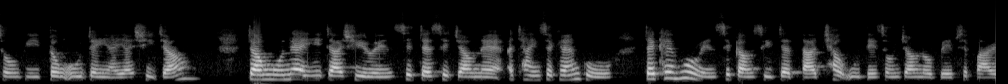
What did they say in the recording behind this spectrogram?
ဆုံးပြီး3ဦးတန်ရာရရှိကြောင်း တောင်ငူနဲ့ရီတာရှိတွင်စစ်တပ်စစ်ကြောင်းနဲ့အထိုင်စခန်းကိုတိုက်ခိုက်မှုတွင်စစ်ကောင်စီတပ်သား6ဦးသေဆုံးကြောင်းတို့ပဲဖြစ်ပါရ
